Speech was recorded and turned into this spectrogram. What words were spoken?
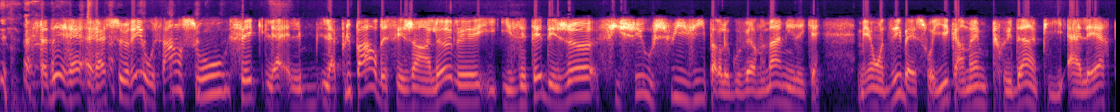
C'est-à-dire rassuré au sens où c'est que la, plupart de ces gens-là, ils étaient déjà fichés ou suivis par le gouvernement américain. Mais on dit, ben, soyez quand même prudents puis alerte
